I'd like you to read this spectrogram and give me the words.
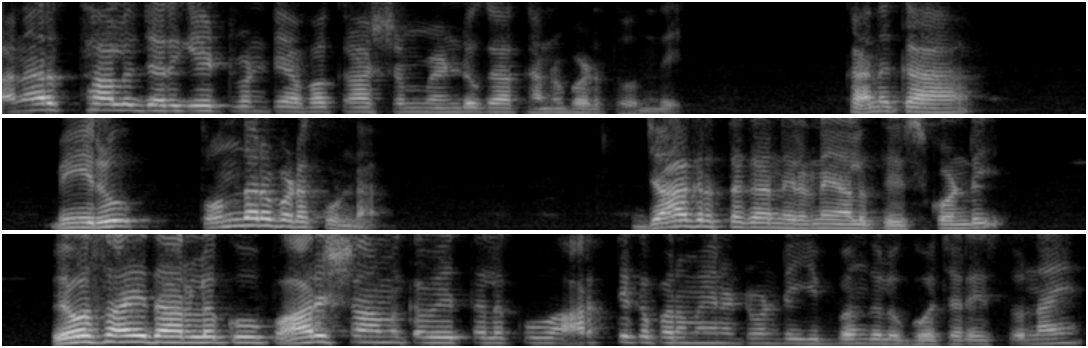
అనర్థాలు జరిగేటువంటి అవకాశం మెండుగా కనబడుతుంది. కనుక మీరు తొందరపడకుండా జాగ్రత్తగా నిర్ణయాలు తీసుకోండి. వ్యవసాయదారులకు పారిశ్రామికవేత్తలకు ఆర్థికపరమైనటువంటి ఇబ్బందులు గోచరిస్తున్నాయి.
